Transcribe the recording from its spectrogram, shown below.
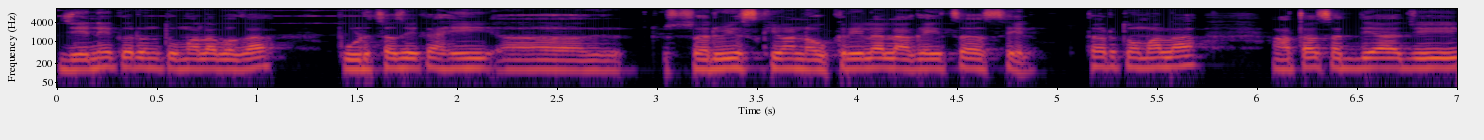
जेणेकरून तुम्हाला बघा पुढचं जे काही सर्व्हिस किंवा नोकरीला लागायचं असेल तर तुम्हाला आता सध्या जी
